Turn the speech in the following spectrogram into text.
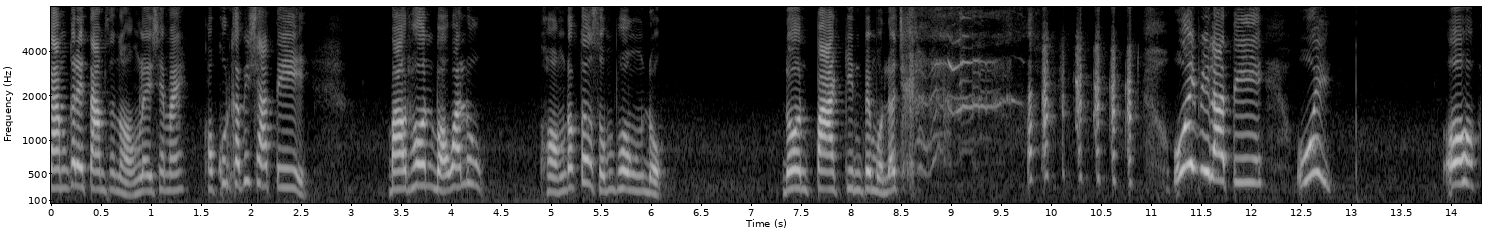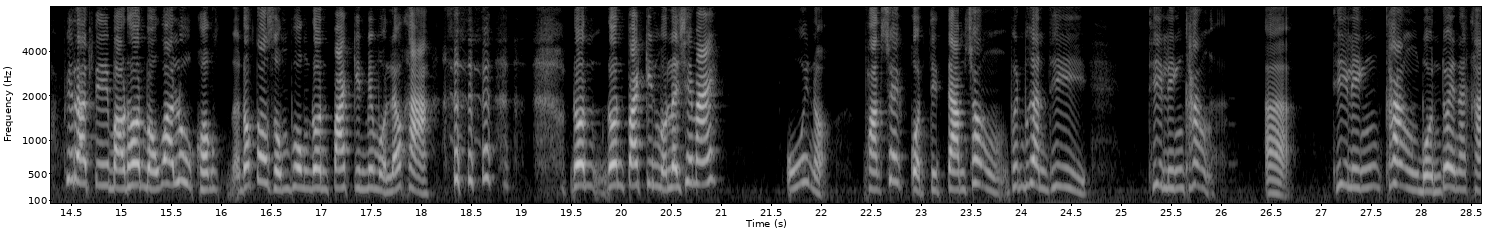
กรรมก็เลยตามสนองเลยใช่ไหมขอบคุณครับพี่ชาตรีบ่าวโทนบอกว่าลูกของดรสมพงษ์ดก โดนปลากินไปหมดแล้วอุ้ยพี่ราตีอุ้ยโอ้พี่ราตรีบ่าวโทนบอกว่าลูกของดรสมพงษ์โดนปลากินไปหมดแล้วค่ะ โดนโดนปลากินหมดเลยใช่ไหมอุ้ยเนาะ ฝากช่วยกดติดตามช่องเพื่อนๆที่ที่ลิงก์ข้างเอ่อที่ลิงก์ข้างบนด้วยนะคะ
